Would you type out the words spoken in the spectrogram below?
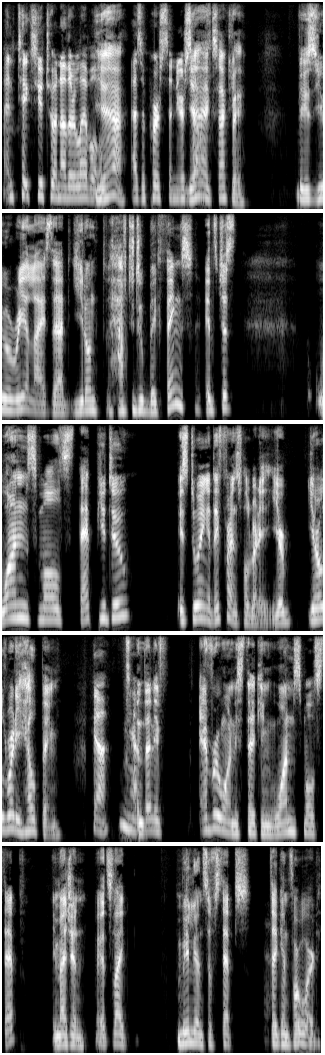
and takes you to another level Yeah. as a person yourself. Yeah, exactly. Because you realize that you don't have to do big things. It's just one small step you do is doing a difference already. You're you're already helping. Yeah. Yeah. And then if everyone is taking one small step, imagine it's like millions of steps taken forward.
